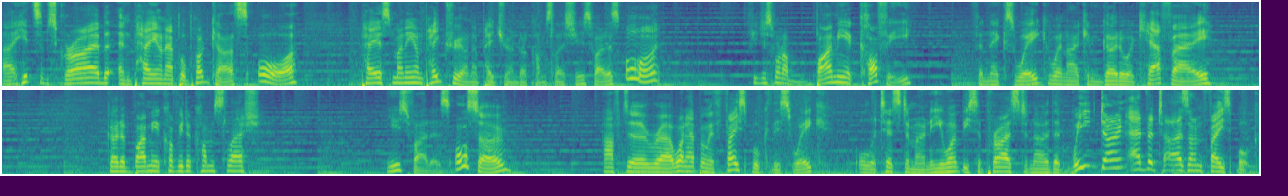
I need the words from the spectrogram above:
uh, hit subscribe and pay on Apple Podcasts, or pay us money on Patreon at patreon.com slash newsfighters, or if you just want to buy me a coffee for next week when I can go to a cafe, go to buymeacoffee.com slash newsfighters. Also, after uh, what happened with Facebook this week, all the testimony, you won't be surprised to know that we don't advertise on Facebook.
